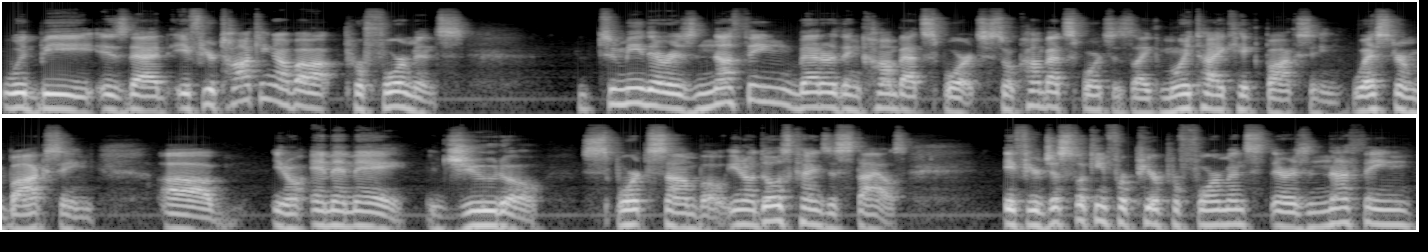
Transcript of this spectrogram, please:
would be is that if you're talking about performance, to me there is nothing better than combat sports. So combat sports is like Muay Thai kickboxing, Western boxing, uh, you know, MMA, judo, sports sambo, you know, those kinds of styles. If you're just looking for pure performance, there is nothing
